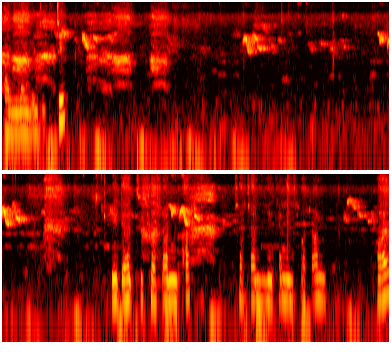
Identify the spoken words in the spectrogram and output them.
ভালো লাগে দেখতে। এটা হচ্ছে শ্মশান ঘাট। শ্মশান এখানে শ্মশান হয়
